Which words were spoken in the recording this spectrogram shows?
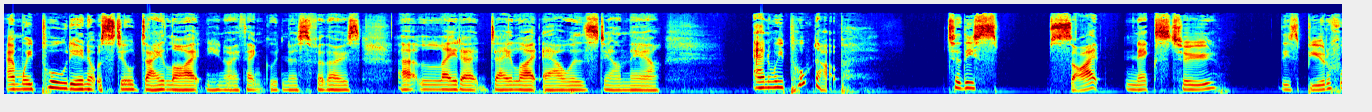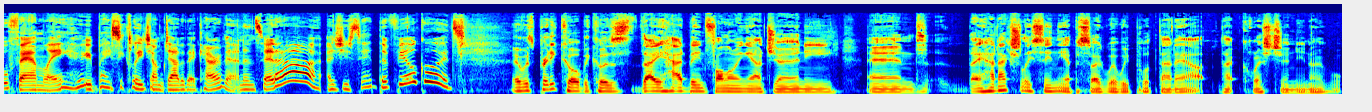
And we pulled in, it was still daylight, you know, thank goodness for those uh, later daylight hours down there. And we pulled up to this site next to this beautiful family who basically jumped out of their caravan and said, "Ah, as you said, the feel goods." It was pretty cool because they had been following our journey and they had actually seen the episode where we put that out, that question, you know,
